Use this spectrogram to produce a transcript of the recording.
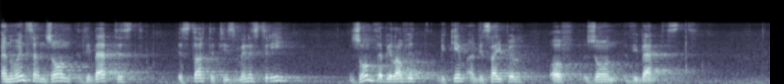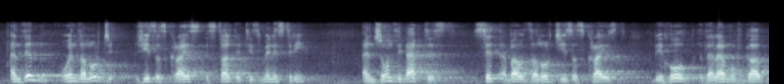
And when St. John the Baptist started his ministry, John the Beloved became a disciple of John the Baptist. And then when the Lord Je- Jesus Christ started his ministry, and John the Baptist said about the Lord Jesus Christ, Behold the Lamb of God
